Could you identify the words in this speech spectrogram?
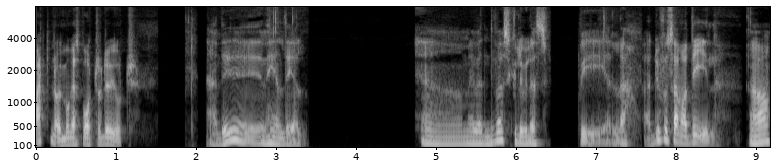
Martin då, hur många sporter har du gjort? Ja, det är en hel del. Uh, men jag vet inte vad jag skulle vilja spela. Ja, du får samma deal. Ja,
